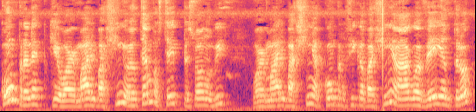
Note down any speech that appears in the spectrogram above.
compra, né? Porque o armário baixinho, eu até mostrei pro pessoal no vídeo, o armário baixinho, a compra fica baixinha, a água veio, entrou,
